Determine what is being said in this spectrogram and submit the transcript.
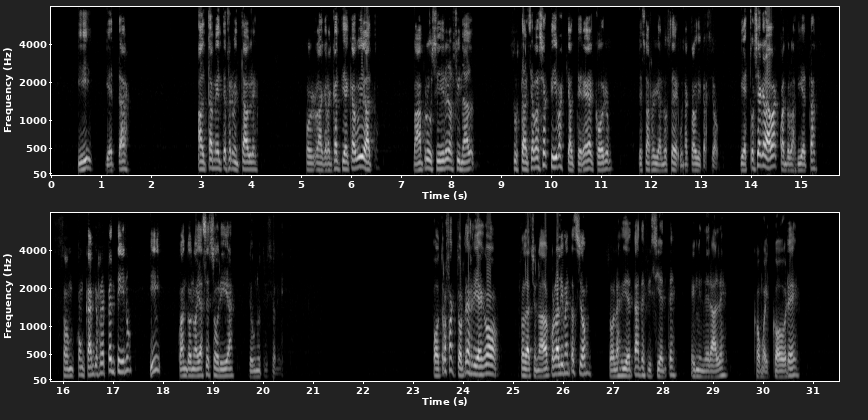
y dietas altamente fermentables por la gran cantidad de carbohidratos, van a producir al final sustancias vasoactivas que alteren el corium, desarrollándose una claudicación. Y esto se agrava cuando las dietas son con cambios repentinos y cuando no hay asesoría de un nutricionista. Otro factor de riesgo relacionado con la alimentación son las dietas deficientes en minerales como el cobre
